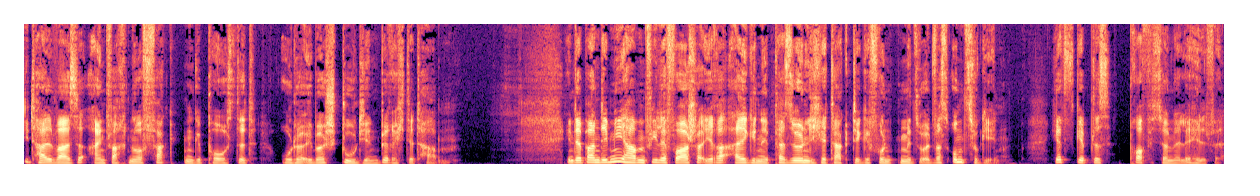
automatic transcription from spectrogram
die teilweise einfach nur Fakten gepostet oder über Studien berichtet haben. In der Pandemie haben viele Forscher ihre eigene persönliche Taktik gefunden, mit so etwas umzugehen. Jetzt gibt es professionelle Hilfe.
